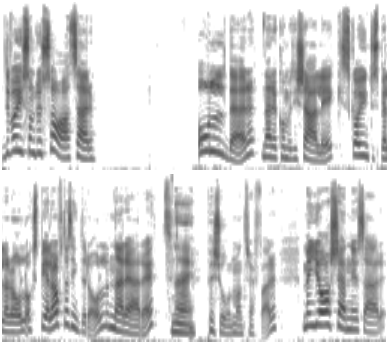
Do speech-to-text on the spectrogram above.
Det var ju som du sa att så här. Ålder när det kommer till kärlek ska ju inte spela roll och spelar oftast inte roll när det är rätt Nej. person man träffar. Men jag känner ju så här.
